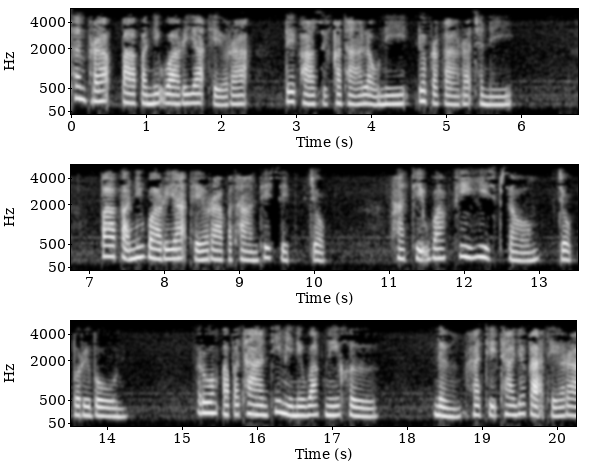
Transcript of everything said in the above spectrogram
ท่านพระปาปณิวาริยะเถระ ได้พาสิกขาเหล่านี้ด้วยประการฉนี้ ปาปณิวาริยะเถราประธานที่สิบจบหัตถิวักที่ยี่สิบสอง จบบริบูรณ์ รวมอปทานที่มีในวักนี้คือหนึ่งหัตถิทายกะเถรา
